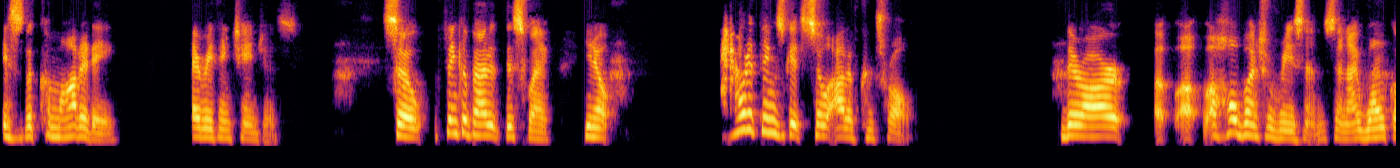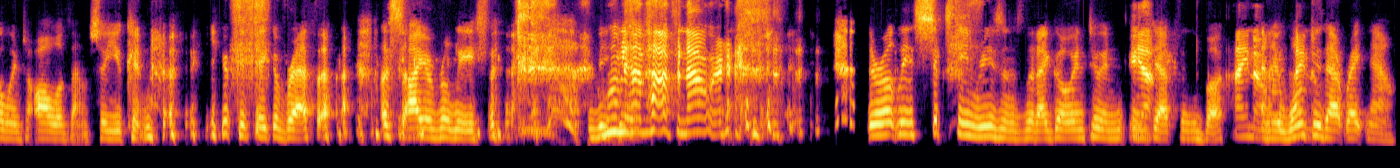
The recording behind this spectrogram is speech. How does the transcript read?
is the commodity, everything changes. So think about it this way you know, how did things get so out of control? There are a, a, a, whole bunch of reasons, and I won't go into all of them. So you can you can take a breath, a sigh of relief. we only have half an hour. there are at least 16 reasons that I go into in, in yeah, depth in the book. I know. And I won't I do that right now.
